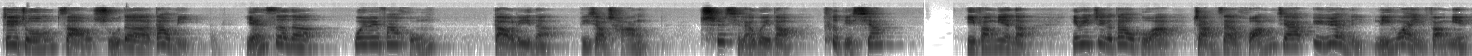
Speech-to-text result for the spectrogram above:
这种早熟的稻米颜色呢微微发红，稻粒呢比较长，吃起来味道特别香。一方面呢，因为这个稻谷啊长在皇家御苑里；另外一方面，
